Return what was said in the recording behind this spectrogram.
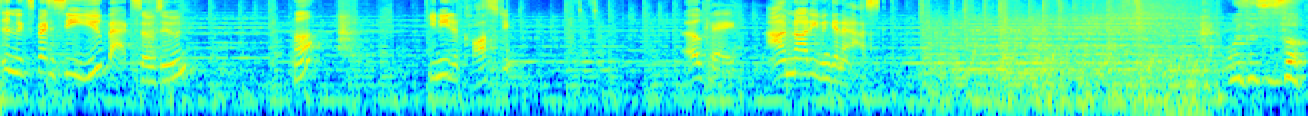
Didn't expect to see you back so soon. Huh? You need a costume. Okay, I'm not even gonna ask. What this is up?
